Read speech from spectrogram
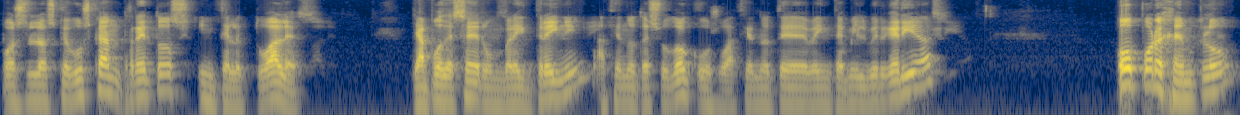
Pues los que buscan retos intelectuales. Ya puede ser un brain training, haciéndote sudokus o haciéndote 20.000 virguerías. O, por ejemplo,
